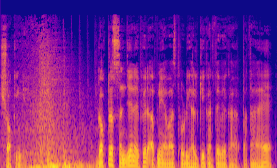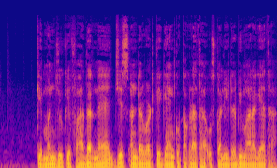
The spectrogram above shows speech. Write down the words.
शॉकिंग है। डॉक्टर संजय ने फिर अपनी आवाज़ थोड़ी हल्की करते हुए कहा, पता है कि मंजू के फादर ने जिस अंडरवर्ल्ड के गैंग को पकड़ा था, उसका लीडर भी मारा गया था।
